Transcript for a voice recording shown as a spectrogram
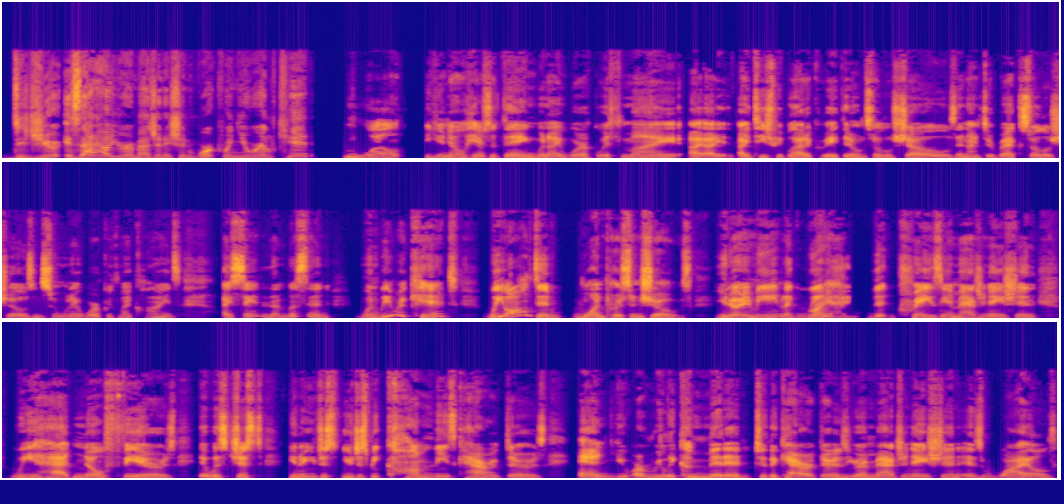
Did you, is that how your imagination worked when you were a kid? Well, you know, here's the thing. When I work with my, I, I, I, teach people how to create their own solo shows and I direct solo shows. And so when I work with my clients, I say to them, listen, when we were kids, we all did one person shows. You know what I mean? Like we right. had the crazy imagination. We had no fears. It was just, you know, you just, you just become these characters and you are really committed to the characters. Your imagination is wild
